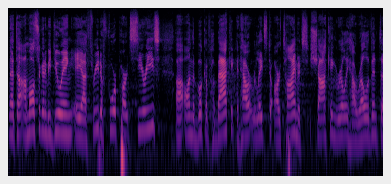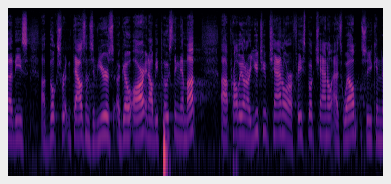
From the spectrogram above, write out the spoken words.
that uh, I'm also going to be doing a, uh, three to four part series uh, on the book of Habakkuk and how it relates to our time. It's shocking, really, how relevant uh, these uh, books written thousands of years ago are, and I'll be posting them up. Probably on our YouTube channel or our Facebook channel as well, so you can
